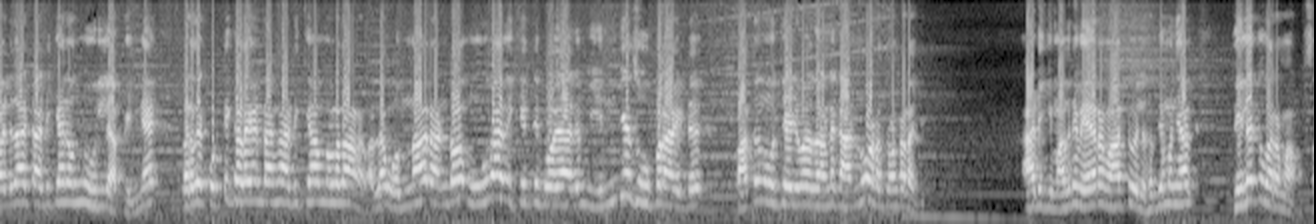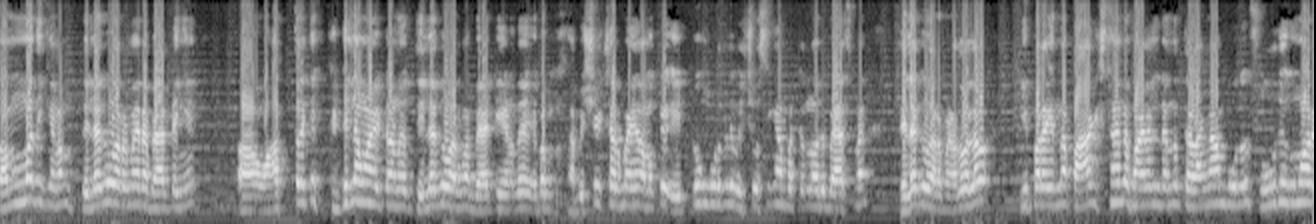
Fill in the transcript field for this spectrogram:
വലുതായിട്ട് അടിക്കാനൊന്നുമില്ല. പിന്നെ വെറുതെ കൊട്ടിക്കളയേണ്ട അങ്ങ് അടിക്കാന്നുള്ളതാണ് അല്ല ഒന്നോ രണ്ടോ മൂന്നോ വിക്കറ്റ് പോയാലും ഇന്ത്യ സൂപ്പറായിട്ട് പത്ത് നൂറ്റി എഴുപത് റണ്ണ് കണ്ണു അടച്ചോണ്ട് അടയ്ക്കും അടിക്കും. അതിന് വേറെ മാറ്റമില്ല സത്യം പറഞ്ഞാൽ തിലക് വർമ്മ സമ്മതിക്കണം. തിലക് വർമ്മയുടെ ബാറ്റിങ് അത്രയ്ക്ക് കിടിലമായിട്ടാണ് തിലക് വർമ്മ ബാറ്റ് ചെയ്യണത്. ഇപ്പം അഭിഷേക് ശർമ്മയെ നമുക്ക് ഏറ്റവും കൂടുതൽ വിശ്വസിക്കാൻ പറ്റുന്ന ഒരു ബാറ്റ്സ്മാൻ തിലക് വർമ്മയാണ് അതുപോലെ ഈ പറയുന്ന പാകിസ്ഥാന്റെ ഫൈനലിൽ നിന്ന് തിളങ്ങാൻ പോകുന്നത് സൂര്യകുമാർ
